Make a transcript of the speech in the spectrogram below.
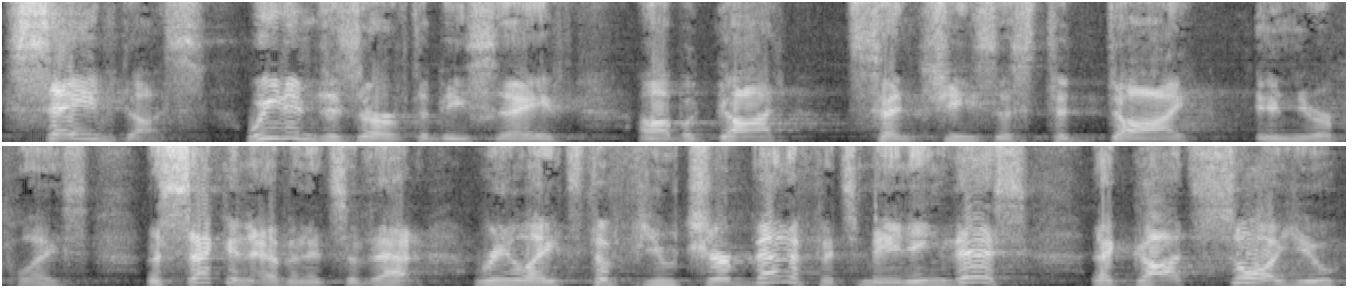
saved us. We didn't deserve to be saved, uh, but God sent Jesus to die in your place. The second evidence of that relates to future benefits, meaning this, that God saw you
